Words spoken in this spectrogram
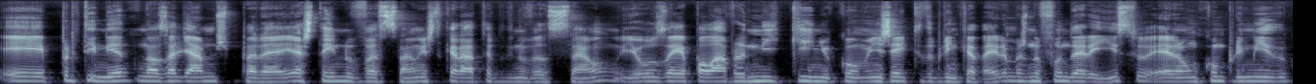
é pertinente nós olharmos para esta inovação, este caráter de inovação. Eu usei a palavra niquinho como em jeito de brincadeira, mas no fundo era isso: era um comprimido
